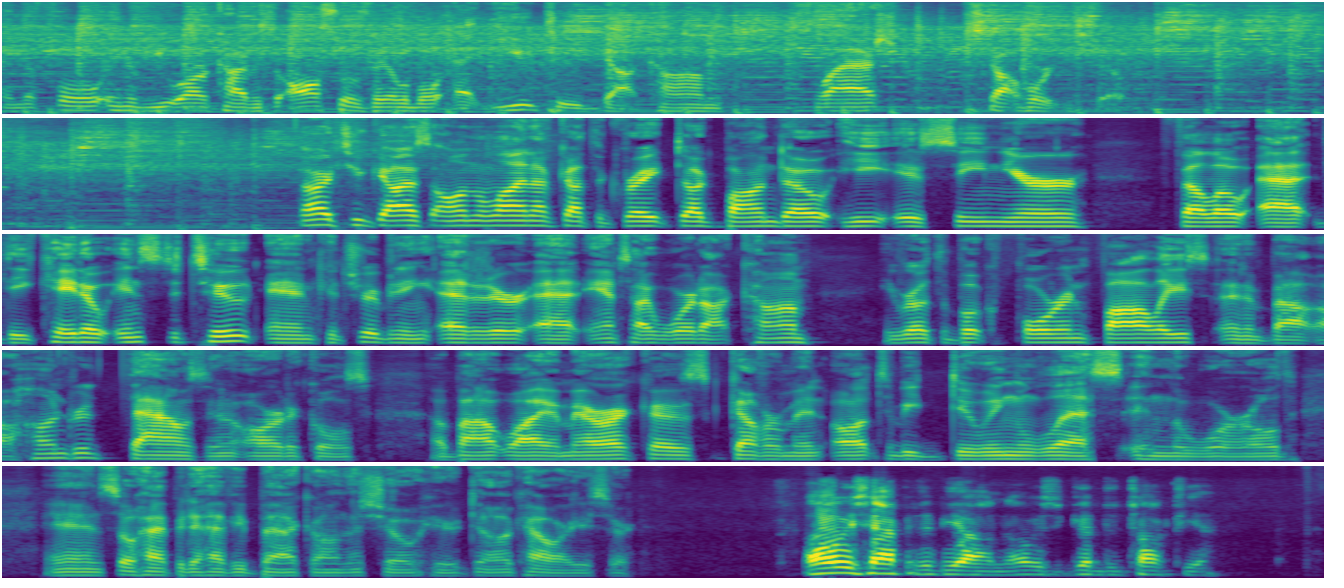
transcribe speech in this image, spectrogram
and the full interview archive is also available at youtube.com slash Scott Horton Show. All right, you guys on the line. I've got the great Doug Bandow. He is senior fellow at the Cato Institute and contributing editor at antiwar.com. He wrote the book Foreign Follies and about 100,000 articles about why America's government ought to be doing less in the world. And so happy to have you back on the show here, Doug. How are you, sir? Always happy to be on. Always good to talk to you.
